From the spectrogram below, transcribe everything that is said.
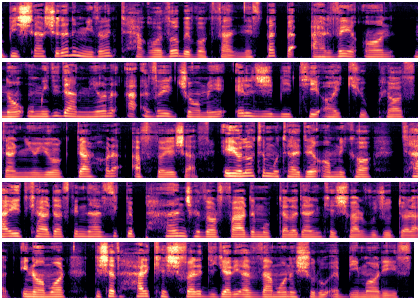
بیشتر شدن میزان تقاضا به واکسن نسبت به عرضه آن ناامیدی در میان اعضای جامعه LGBTIQ+ در نیویورک در حال افزایش است. ایالات متحده آمریکا تایید کرده است که نزدیک به 5000 فرد مبتلا در این کشور وجود دارد. این آمار بیش از هر کشور دیگری از زمان شروع بیماری است.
